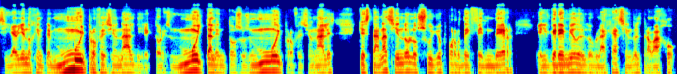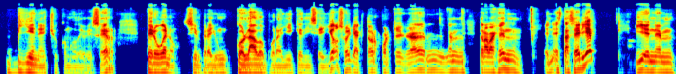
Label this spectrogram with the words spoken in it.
sigue habiendo gente muy profesional, directores muy talentosos, muy profesionales, que están haciendo lo suyo por defender el gremio del doblaje, haciendo el trabajo bien hecho como debe ser. Pero bueno, siempre hay un colado por allí que dice, yo soy actor porque eh, mm, trabajé en, esta serie y en... Em,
